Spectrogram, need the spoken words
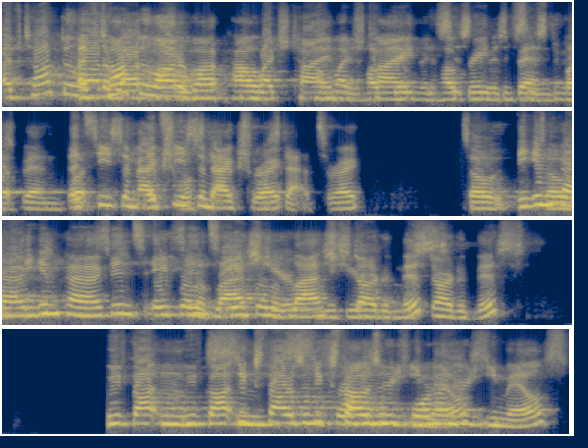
I've talked a lot, talked about, a lot how, about how, much time, how much time and how great the system has been. Let's see some actual stats, right? So the impact, the impact since April of last year, started this, started this. We've gotten we've gotten 6,400 emails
